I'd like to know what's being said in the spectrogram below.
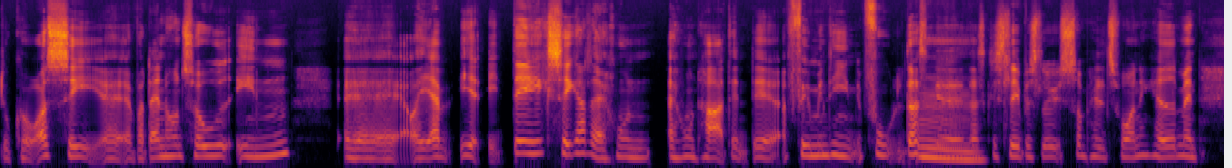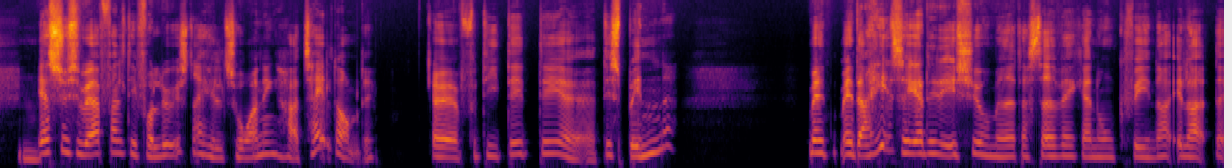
du kan jo også se, øh, hvordan hun så ud inden. Øh, og jeg, jeg, det er ikke sikkert, at hun, at hun har den der feminine fugl, der skal, mm. der skal slippes løs, som Helle Thorning havde. Men mm. jeg synes i hvert fald, det er forløsende, at Helle Thorning har talt om det. Øh, fordi det, det, er, det er spændende. Men, men der er helt sikkert et issue med, at der stadigvæk er nogle kvinder, eller der,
